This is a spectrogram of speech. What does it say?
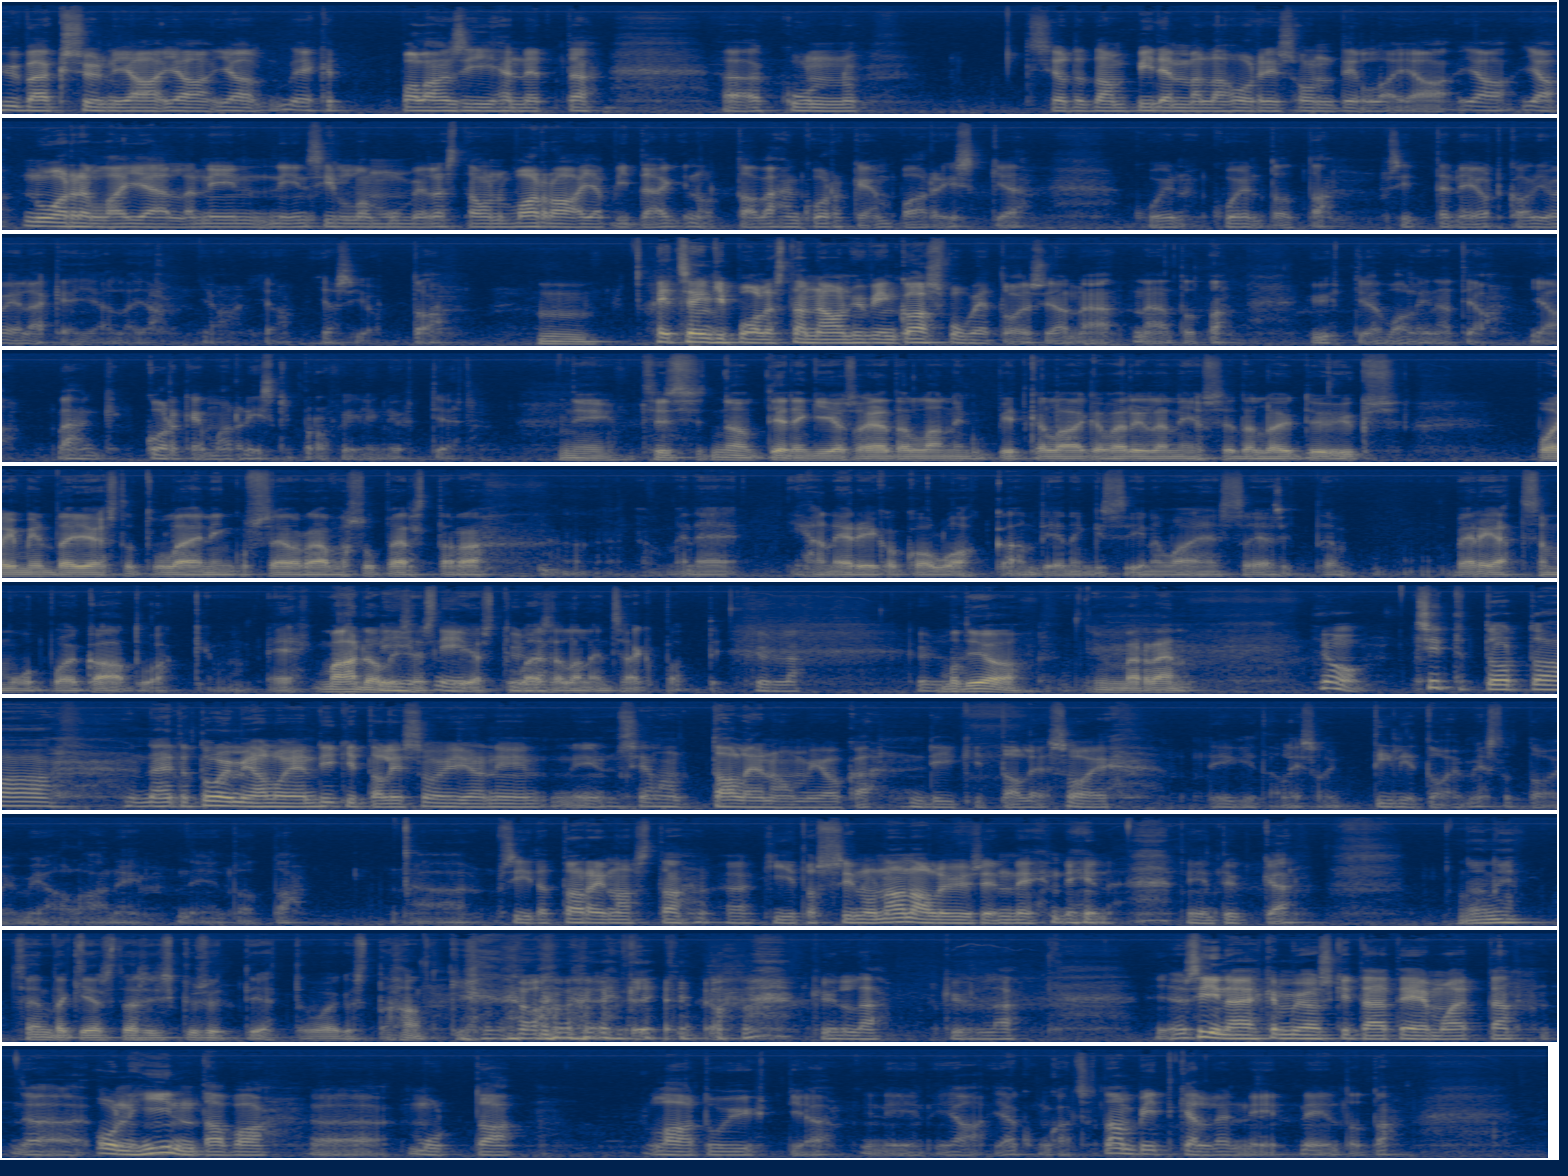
hyväksyn ja, ja, ja ehkä palaan siihen, että kun sijoitetaan pidemmällä horisontilla ja, ja, ja nuorella jäällä, niin, niin silloin mun mielestä on varaa ja pitääkin ottaa vähän korkeampaa riskiä kuin, kuin tota, sitten ne, jotka on jo eläkejäällä ja, ja, ja, ja sijoittaa. Hmm. Et senkin puolesta nämä on hyvin kasvuvetoisia nämä, nämä tota, yhtiövalinnat ja, ja vähän korkeamman riskiprofiilin yhtiöt. Niin, siis no tietenkin jos ajatellaan niin kuin pitkällä aikavälillä, niin jos sieltä löytyy yksi poiminta, josta tulee niin kuin seuraava superstara, menee ihan eri koko luokkaan tietenkin siinä vaiheessa ja sitten periaatteessa muut voi kaatuakin. Eh, mahdollisesti, niin, niin, jos kyllä. tulee sellainen jackpotti. Kyllä. kyllä. Mutta joo, ymmärrän. Joo, sitten tota, näitä toimialojen digitalisoijia, niin, niin siellä on Talenom, joka digitalisoi, digitalisoi tilitoimistotoimialaa, niin, niin tota, ää, siitä tarinasta, ää, kiitos sinun analyysin, niin, niin, niin tykkään. No niin, sen takia sitä siis kysyttiin, että voiko sitä hankkia. joo, kyllä, kyllä. Ja siinä ehkä myöskin tämä teema, että äh, on hintava, äh, mutta laatuyhtiö, niin, ja, ja kun katsotaan pitkälle, niin, niin tota,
